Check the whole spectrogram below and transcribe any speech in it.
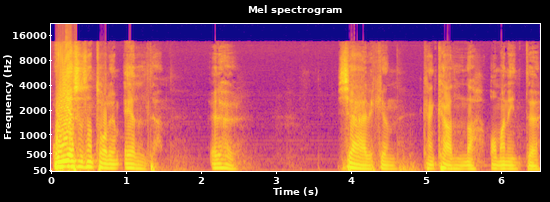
Och Jesus han talar om elden, eller hur? Kärleken kan kallna om man inte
